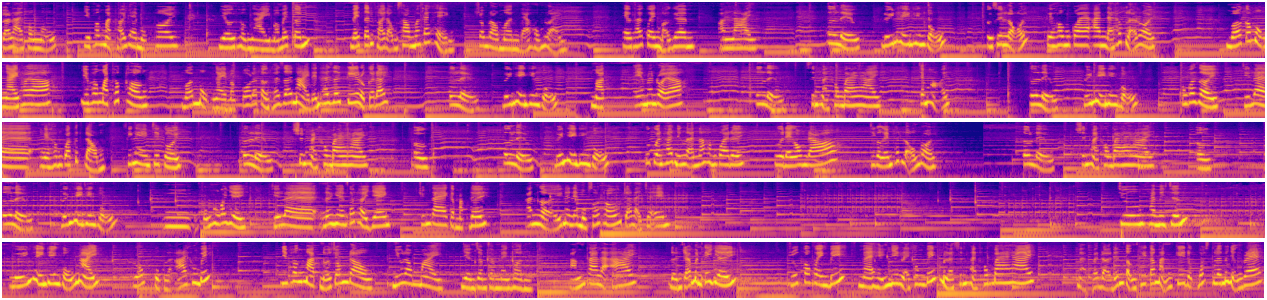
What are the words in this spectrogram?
Trở lại phòng ngủ Diệp Hân Mạch thở dài một hơi. Như thường ngày mở máy tính Máy tính khởi động xong mới phát hiện, Trong đầu mình đã hỗn loạn. Theo thói quen mở game Online. Tư liệu, Luyến Thiên Thiên Vũ. Thường xin lỗi Vì hôm qua anh đã thất lễ rồi. Mới có một ngày thôi à. Diệp Hân Mạch thất thần. Mới một ngày mà cô đã từ thế giới này đến thế giới kia rồi cơ đấy. Tư liệu, Luyến Thiên Thiên Vũ. Mạch, Em lên rồi à. Tư liệu Sinh hoạt 0322 Chấm hỏi. Tư liệu, Luyến Thiên Thiên Vũ. Không có gì, Chỉ là ngày hôm qua kích động. Khiến em chê cười. Tư liệu Sinh hoạt 0322 Ừ. Tư liệu Luyến Thiên Thiên Vũ. Cứ quên hết những lời anh nói hôm qua đi. Người đàn ông đó Chỉ cần em thích là ổn rồi. Tư liệu Sinh hoạt 0322 Ừ. Tư liệu Luyến Thiên Thiên Vũ. Ừ, Cũng không có gì. Chỉ là nếu như em có thời gian Chúng ta gặp mặt đi. Anh nghĩ nên đem một số thứ trả lại cho em. Chương 29 Luyến Thiên Thiên Vũ này Rốt cuộc là ai không biết? Diệp Hân Mạch nổi trống đầu nhíu lông mày Nhìn chăm chăm màn hình. Hắn ta là ai? Định trả mình cái gì? Trước có quen biết mà hiển nhiên lại không biết mình là sinh hoạt 032 Mà phải đợi đến tận khi tấm ảnh kia được post lên mới nhận ra.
